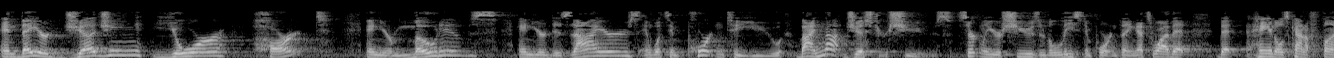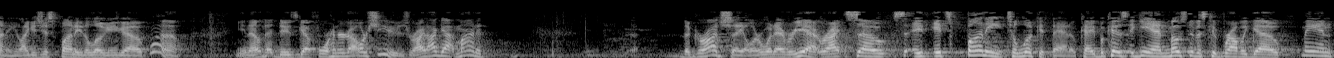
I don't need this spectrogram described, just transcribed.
And they are judging your heart and your motives and your desires and what's important to you by not just your shoes. Certainly your shoes are the least important thing. That's why that, that handle is kind of funny. Like it's just funny to look and go, well, you know, that dude's got $400 shoes, right? I got mine at the garage sale or whatever. Yeah, right? So, so it, it's funny to look at that, okay? Because again, most of us could probably go, man,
